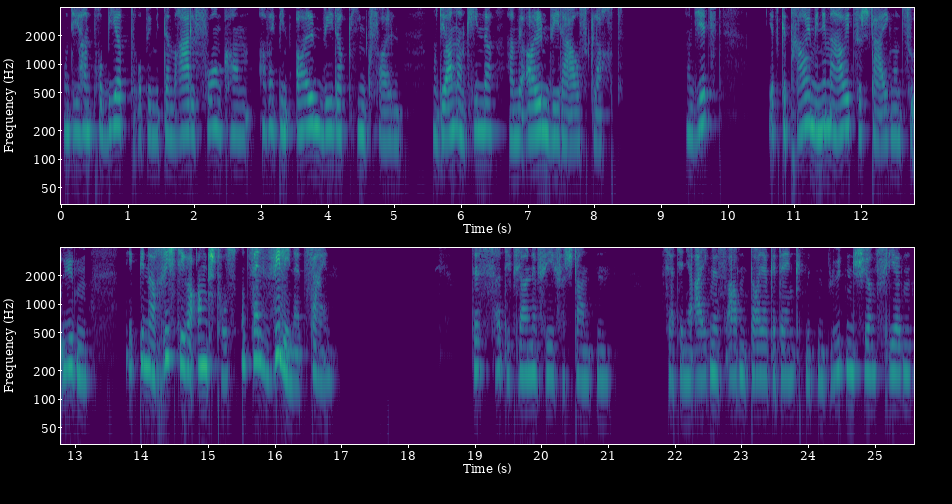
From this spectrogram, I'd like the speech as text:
und ich han probiert, ob ich mit dem Radl fahren kann, aber ich bin allem wieder hingefallen und die anderen Kinder haben mir allem wieder ausgelacht. Und jetzt, jetzt getraue ich mich nicht mehr zu steigen und zu üben. Ich bin ein richtiger Angststoß und sel will ich nicht sein. Das hat die kleine Fee verstanden. Sie hat in ihr eigenes Abenteuer gedenkt mit dem Blütenschirmfliegen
